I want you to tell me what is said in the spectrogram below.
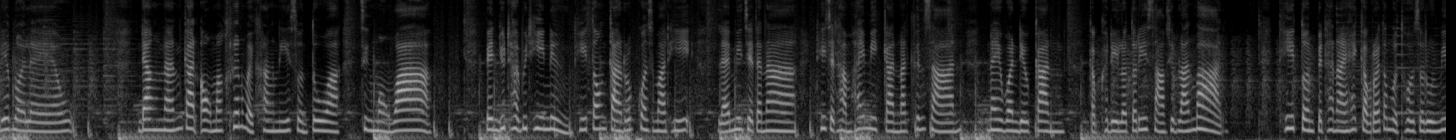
เรียบร้อยแล้ว ดังนั้นการออกมาเคลื่อนไหวครั้งนี้ส่วนตัวจึงมองว่า เป็นยุทธวิธีหนึ่งที่ต้องการรบกวนสมาธิ และมีเจตนาที่จะทำให้มีการนัดขึ้นศาลในวันเดียวกันกับคดีลอตเตอรี่ 30 ล้านบาท ที่ตนเป็นทนายให้กับร้อยตำรวจโทจรูนวิ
